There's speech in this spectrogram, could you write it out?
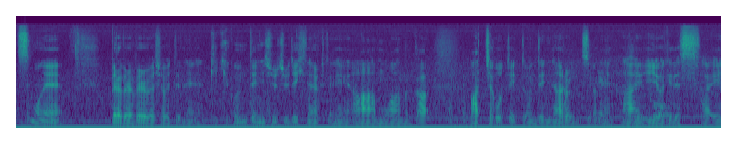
つもねベラベラベラベラ喋ってね結局運転に集中できてなくてねああもうあなんかあっちゃこっちゃいった運転になるんですよね。はい言い訳です。はい。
